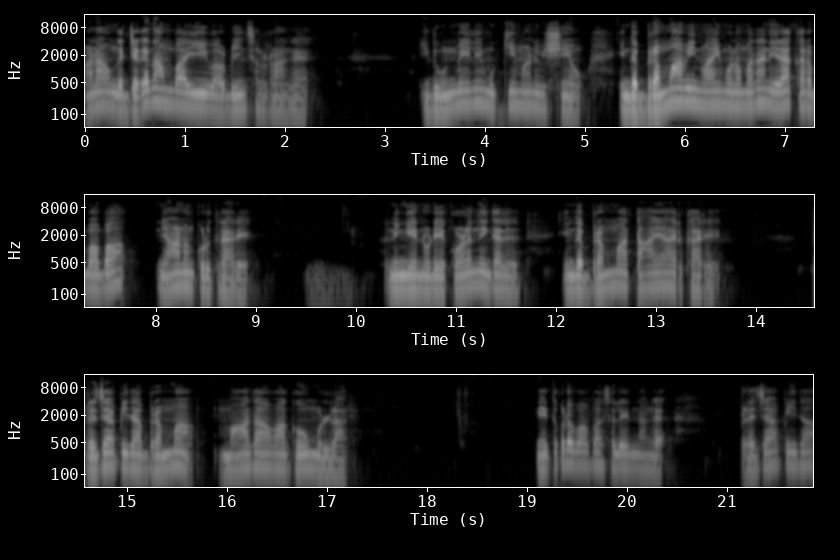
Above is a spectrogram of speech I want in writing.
ஆனால் அவங்க ஜெகதாம்பா ஈவ் அப்படின்னு சொல்கிறாங்க இது உண்மையிலே முக்கியமான விஷயம். இந்த பிரம்மாவின் வாய் மூலமாக தான் நிராகார பாபா ஞானம் கொடுக்குறாரு. நீங்கள் என்னுடைய குழந்தைகள் இந்த பிரம்மா தாயாக இருக்கார். பிரஜாபிதா பிரம்மா மாதாவாகவும் உள்ளார். நேற்று கூட பாபா சொல்லியிருந்தாங்க பிரஜாபிதா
